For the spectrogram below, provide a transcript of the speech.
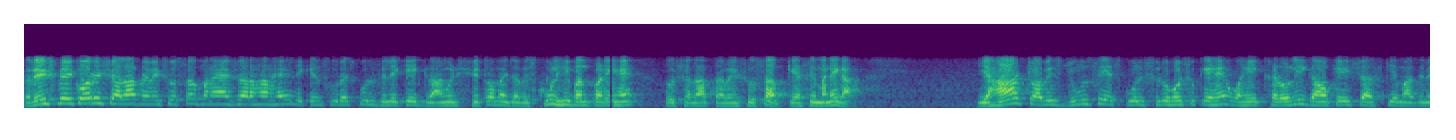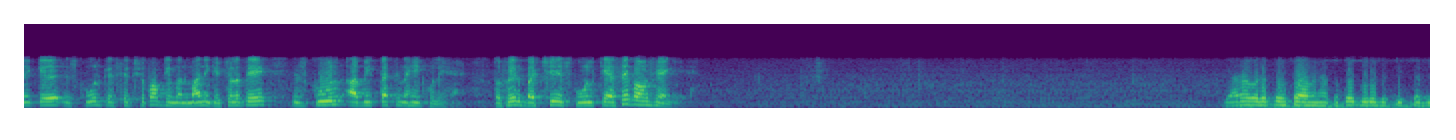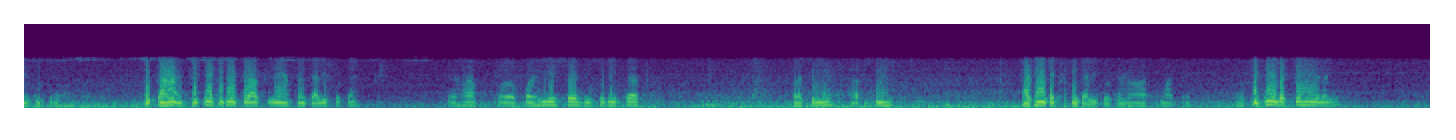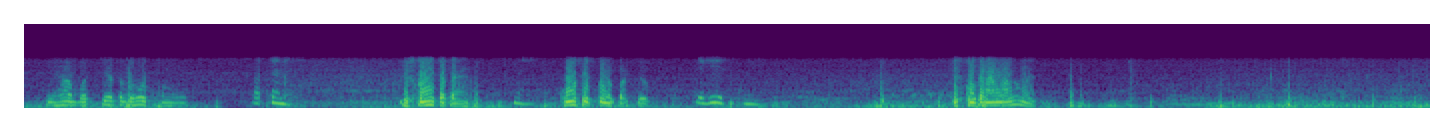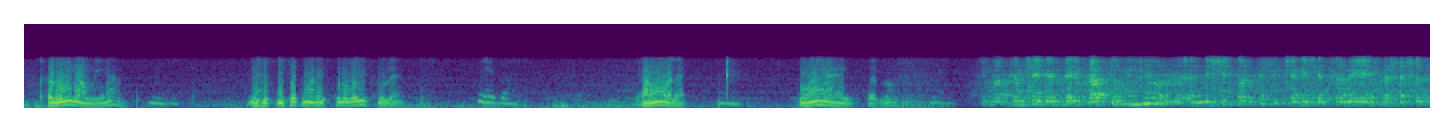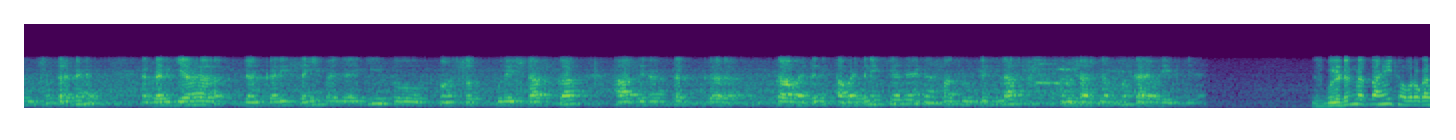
प्रदेश में एक और शाला प्रवेशोत्सव मनाया जा रहा है, लेकिन सूरजपुर ज़िले के ग्रामीण क्षेत्रों में जब स्कूल ही बंद पड़े हैं तो शाला प्रवेशोत्सव कैसे मनेगा यहाँ 24 जून से स्कूल शुरू हो चुके हैं, वहीं खड़ोली गाँव के शासकीय माध्यमिक स्कूल के शिक्षकों की मनमानी के चलते स्कूल अभी तक नहीं खुले हैं। तो फिर बच्चे स्कूल कैसे पहुँचेंगे? ग्यारह बजे पहुँचा यहाँ तो कोई गुरु टीचर नहीं दिख रहे हैं। तो कहाँ कितने कितने क्लास यहाँ संचालित होता है? यहाँ पहली से दूसरी तक पाँचवीं आठवीं। आठवीं तक संचालित होता है? हाँ आठवां तक। और कितने बच्चे होंगे लगभग? यहाँ बच्चे तो बहुत होंगे। पता नहीं। इसको नहीं पता है? नहीं। कौन से स्कूल में पढ़ते हो? यही स्कूल। स्कूल का नाम मालूम है? खड़ोली गाँव में ही ना? हम्म, ये जो पीछे तुम्हारा स्कूल है वही स्कूल है? सामने वाला है? हम्म, वहीं आए सर लोग के माध्यम से जानकारी प्राप्त हुई है और निश्चित तौर पर शिक्षा के क्षेत्र में प्रशासन सतर्क है। अगर यह जानकारी सही पाई जाएगी तो सब पूरे स्टाफ का आज दिनांक तक का अवैतनिक अवैतनिक किया जाएगा। साथ ही उनके खिलाफ अनुशासनात्मक कार्यवाही भी की जाएगी। इस बुलेटिन में इतना ही खबरों का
